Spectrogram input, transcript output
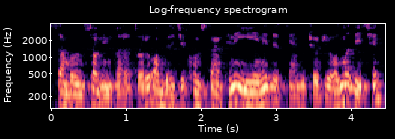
İstanbul'un son imparatoru 11. Konstantin'in yeğenidir. Kendi çocuğu olmadığı için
